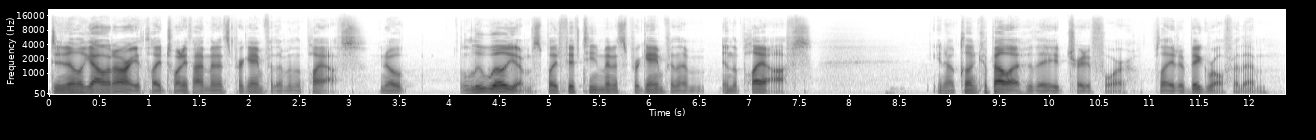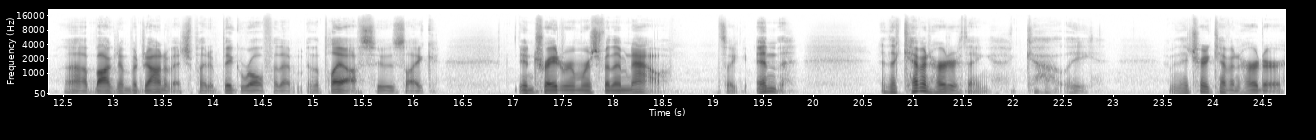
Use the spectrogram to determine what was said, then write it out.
Danilo Gallinari played 25 minutes per game for them in the playoffs. You know, Lou Williams played 15 minutes per game for them in the playoffs. You know, Clint Capela, who they traded for, played a big role for them. Uh, Bogdan Bogdanovic played a big role for them in the playoffs, who's like in trade rumors for them now. It's like, and and the Kevin Huerter thing, golly. I mean, they traded Kevin Huerter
